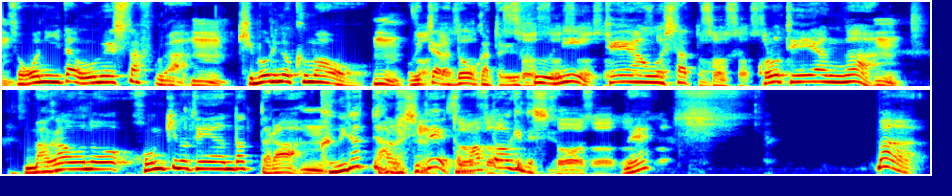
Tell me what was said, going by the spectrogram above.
うんそこにいた運営スタッフが、うん。木彫りの熊をうん置いたらどうかというふうに提案をしたと。そうそうこの提案がう、ん。真顔の本気の提案だったらうん、首だって話で止まったわけですよ。そうそう。ね。まあ、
